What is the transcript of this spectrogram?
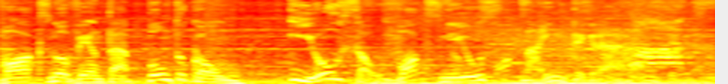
vox90.com e ouça o Vox News na íntegra.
